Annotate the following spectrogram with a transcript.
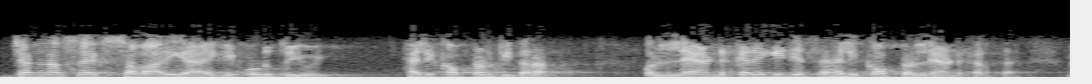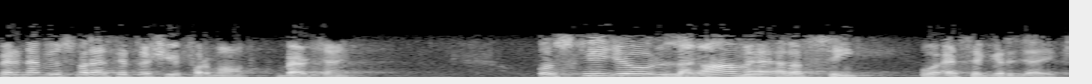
جنت سے ایک سواری آئے گی، اڑتی ہوئی ہیلی کاپٹر کی طرح، اور لینڈ کرے گی جیسے ہیلی کاپٹر لینڈ کرتا ہے۔ میرے نبی اس پر ایسے تشریف فرماؤں بیٹھ جائیں۔ اس کی جو لگام ہے، رسی، وہ ایسے گر جائے گی۔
